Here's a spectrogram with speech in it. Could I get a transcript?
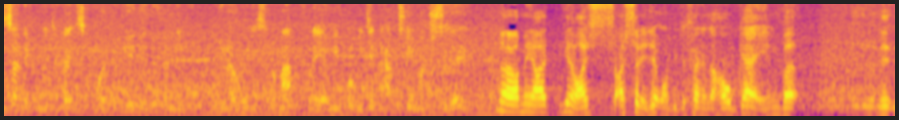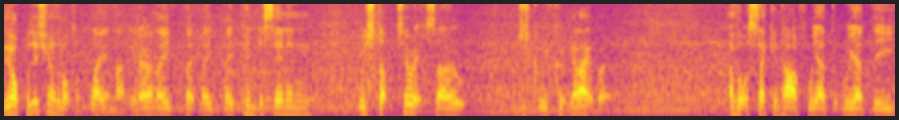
Certainly from a defensive point of view, they defended you know really sort of manfully. I mean, probably didn't have too much to do. No, I mean, I you know I, I certainly didn't want to be defending the whole game, but the, the opposition has a lot to play in that, you know, and they, they, they pinned us in and we stuck to it, so just we couldn't get out. But I thought second half we had we had the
